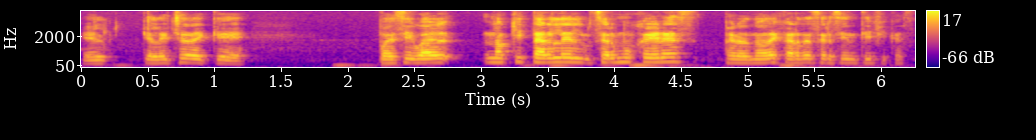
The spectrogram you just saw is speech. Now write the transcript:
El, el hecho de que, pues igual, no quitarle el ser mujeres, pero no dejar de ser científicas.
